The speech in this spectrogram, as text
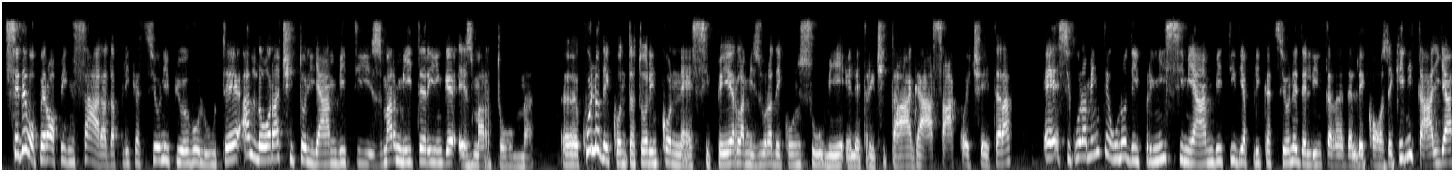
Se devo però pensare ad applicazioni più evolute, allora cito gli ambiti smart metering e smart home. Eh, quello dei contatori connessi per la misura dei consumi, elettricità, gas, acqua, eccetera, è sicuramente uno dei primissimi ambiti di applicazione dell'Internet delle cose che in Italia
